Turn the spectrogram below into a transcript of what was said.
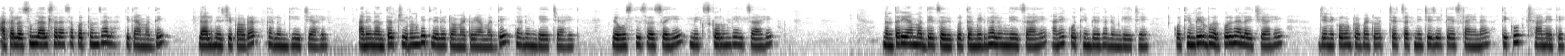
आता लसूण लालसर असा परतून झाला की त्यामध्ये लाल मिरची पावडर घालून घ्यायची आहे आणि नंतर चिरून घेतलेले टोमॅटो यामध्ये घालून घ्यायचे आहेत. व्यवस्थित असं हे मिक्स करून घ्यायचं आहे. नंतर यामध्ये चवीपुरतं मीठ घालून घ्यायचं आहे आणि कोथिंबीर घालून घ्यायची आहे. कोथिंबीर भरपूर घालायची आहे जेणेकरून टोमॅटोच्या चटणीची जी टेस्ट आहे ना ती खूप छान येते.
